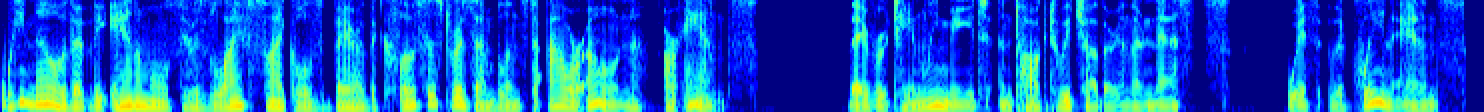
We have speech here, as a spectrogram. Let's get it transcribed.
We know that the animals whose life cycles bear the closest resemblance to our own are ants. They routinely meet and talk to each other in their nests, with the queen ants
